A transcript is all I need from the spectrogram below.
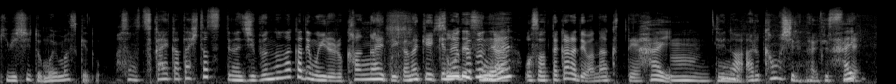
厳しいと思いますけど。その使い方一つっていうのは自分の中でもいろいろ考えていかなきゃいけない部分が教わったからではなくて、はい、うん、っていうのはあるかもしれないですね。はい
